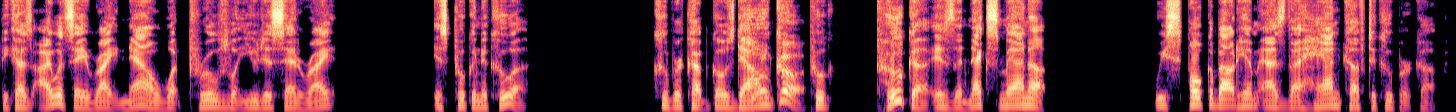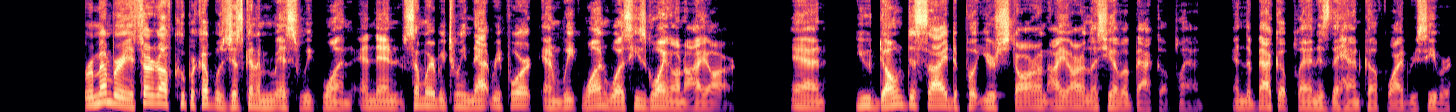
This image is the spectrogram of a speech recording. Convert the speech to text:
Because I would say right now, what proves what you just said right is Puka Nacua. Cooper Kupp goes down. Puka. Puka, Puka is the next man up. We spoke about him as the handcuff to Cooper Kupp. Remember, it started off Cooper Kupp was just going to miss week one. And then somewhere between that report and week one was he's going on IR. And you don't decide to put your star on IR unless you have a backup plan. And the backup plan is the handcuff wide receiver.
